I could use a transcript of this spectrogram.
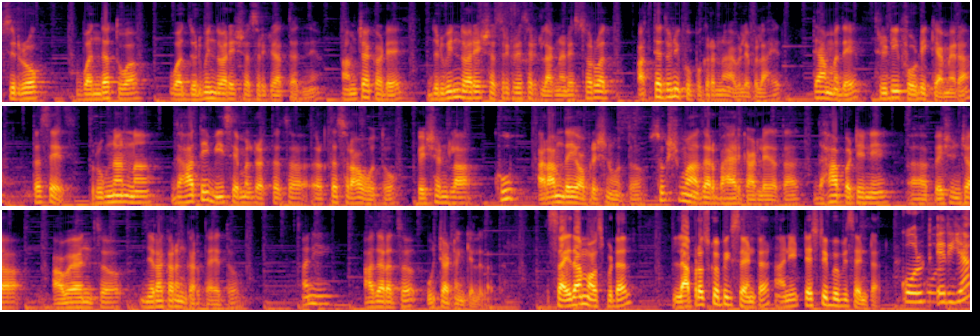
स्त्रीरोग वंधत्व व दुर्बीनद्वारे शस्त्रक्रिया तज्ज्ञ. आमच्याकडे दुर्बीनद्वारे शस्त्रक्रियेसाठी लागणारे सर्व अत्याधुनिक उपकरणं अवेलेबल आहेत. त्यामध्ये three D four D camera तसेच रुग्णांना दहा ते वीस एम एल रक्ताचा रक्तस्राव होतो. पेशंटला खूप आरामदायी ऑपरेशन होतं. सूक्ष्म आजार बाहेर काढले जातात. दहा पटीने पेशंटच्या अवयवांचं निराकरण करता येतं आणि आजाराचं उच्चाटन केलं जातं. साईदाम हॉस्पिटल लॅप्रोस्कोपिक सेंटर आणि test tube baby centre court area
